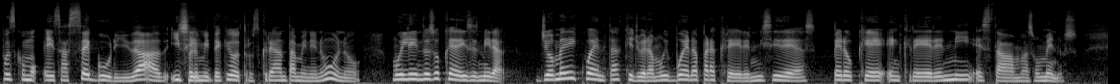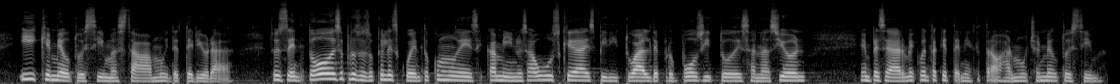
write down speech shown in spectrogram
pues como esa seguridad y Sí. permite que otros crean también en uno. Muy lindo eso que dices, mira, yo me di cuenta que yo era muy buena para creer en mis ideas, pero que en creer en mí estaba más o menos y que mi autoestima estaba muy deteriorada. Entonces, en todo ese proceso que les cuento, como de ese camino, esa búsqueda espiritual, de propósito, de sanación, empecé a darme cuenta que tenía que trabajar mucho en mi autoestima.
